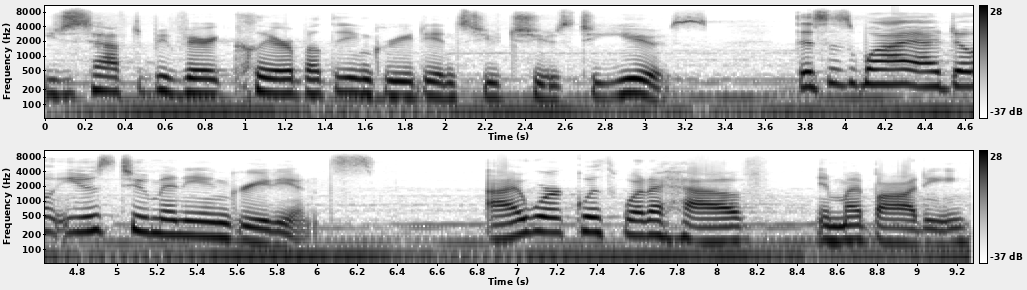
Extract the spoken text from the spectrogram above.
you just have to be very clear about the ingredients you choose to use. This is why I don't use too many ingredients. I work with what I have in my body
